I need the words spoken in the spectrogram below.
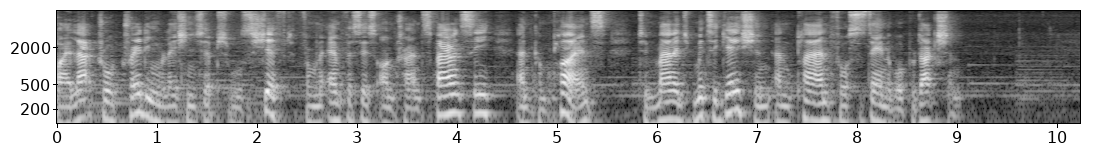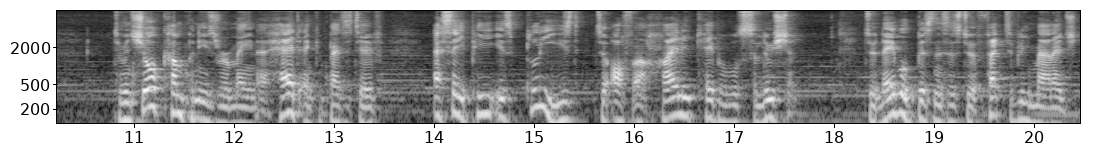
bilateral trading relationships will shift from an emphasis on transparency and compliance to manage mitigation and plan for sustainable production. To ensure companies remain ahead and competitive, SAP is pleased to offer a highly capable solution to enable businesses to effectively manage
